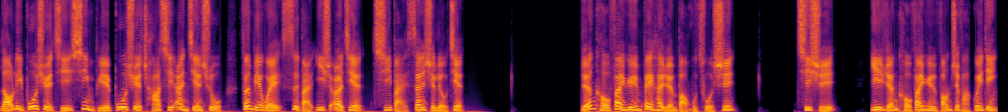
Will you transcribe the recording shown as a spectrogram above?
劳力剥削及性别剥削查缉案件数分别为四百一十二件、七百三十六件。人口贩运被害人保护措施七十，依人口贩运防治法规定。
